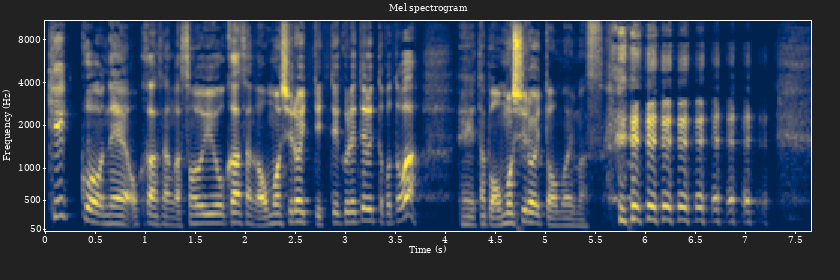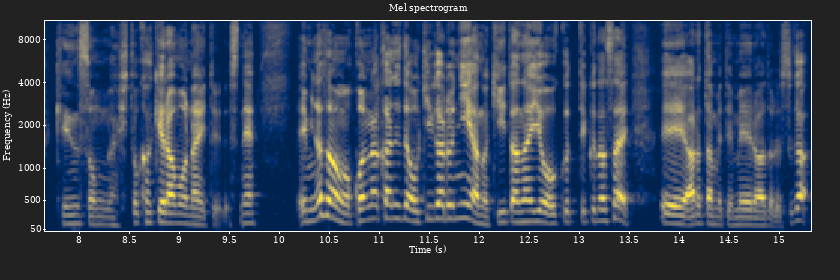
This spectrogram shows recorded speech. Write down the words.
結構ね、お母さんが、そういうお母さんが面白いって言ってくれてるってことは、えー多分面白いと思います。謙遜が一かけらもないというですね。えー皆様もこんな感じでお気軽にあの聞いた内容を送ってください。えー改めてメールアドレスが、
